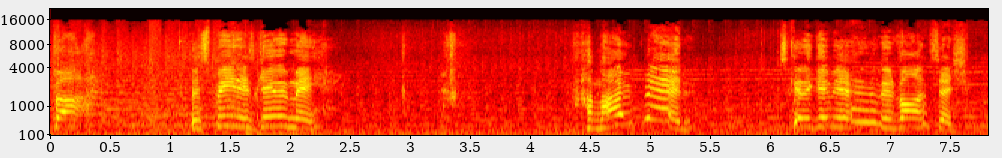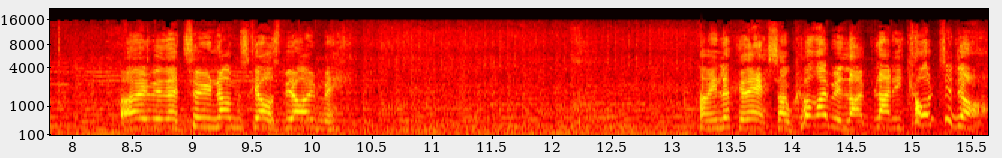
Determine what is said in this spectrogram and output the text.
but the speed is giving me. I'm hoping it's going to give me an advantage over the two numbskulls behind me. I mean, look at this. I'm climbing like bloody Contador.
